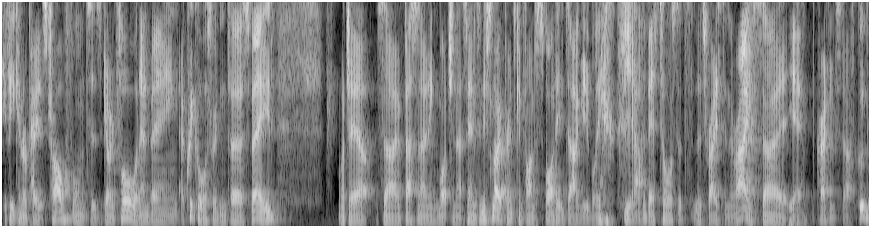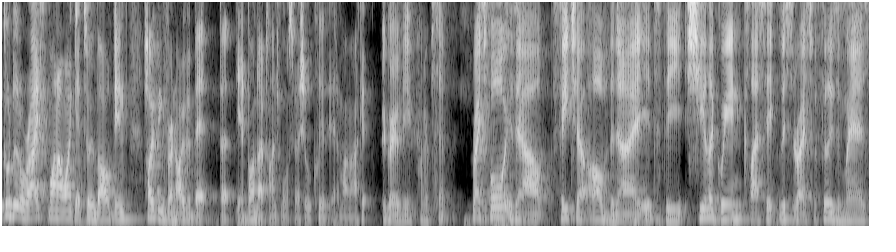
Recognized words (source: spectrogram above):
if he can repeat its trial performances going forward and being a quick horse ridden for speed, watch out. So fascinating watching that sense. And if Snow Prince can find a spot, it's arguably yeah. the best horse that's that's raced in the race. So yeah, cracking stuff. Good good little race. One I won't get too involved in. Hoping for an over bet, but yeah, Bondi Plunge more special. Clearly out of my market. Agree with you, hundred percent. Race four is our feature of the day. It's the Sheila Gwynne Classic listed race for fillies and mares,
